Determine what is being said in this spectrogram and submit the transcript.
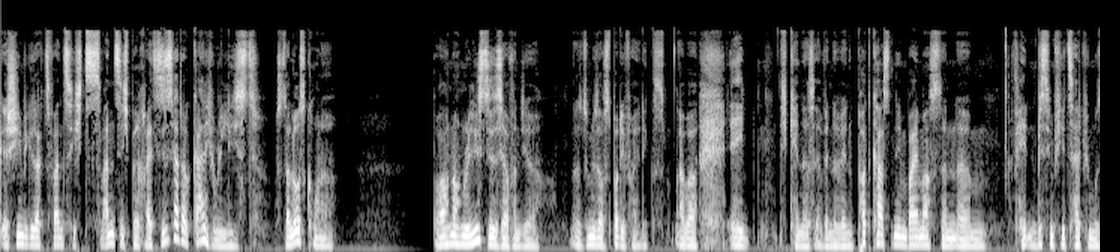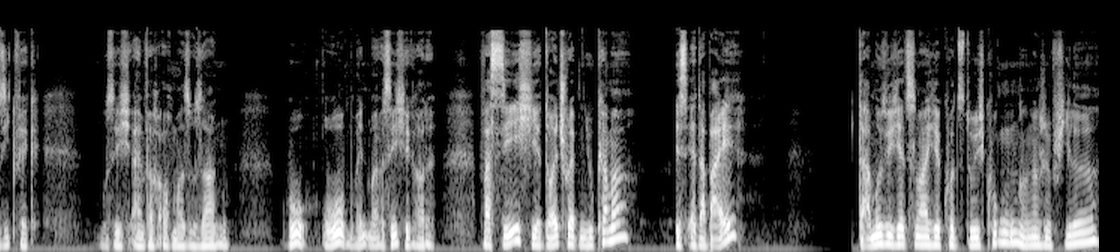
Erschien, wie gesagt, 2020 bereits. Dieses Jahr doch gar nicht released. Was ist da los, Krone? Braucht noch ein Release dieses Jahr von dir. Also zumindest auf Spotify nix. Aber ey, ich kenne das. Wenn du, wenn du Podcast nebenbei machst, dann ähm, fällt ein bisschen viel Zeit für Musik weg. Muss ich einfach auch mal so sagen. Oh, oh, Moment mal, was sehe ich hier gerade? Was sehe ich hier? Deutschrap Newcomer? Ist er dabei? Da muss ich jetzt mal hier kurz durchgucken. Da ganz schön viele.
